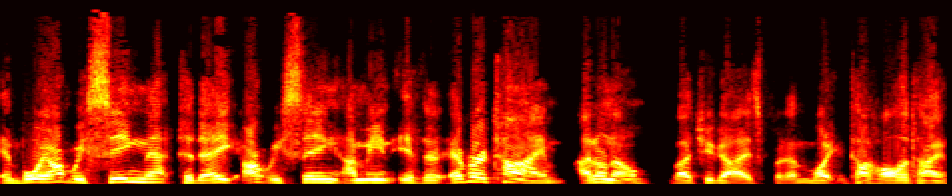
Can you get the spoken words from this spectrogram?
And boy, aren't we seeing that today? Aren't we seeing? I mean, if there ever a time, I don't know about you guys, but I'm what you talk all the time.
